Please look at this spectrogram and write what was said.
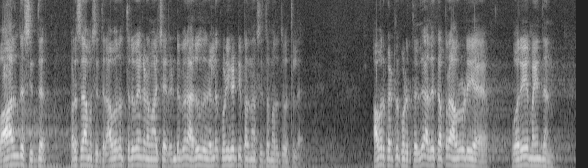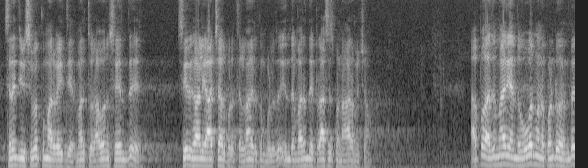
வாழ்ந்த சித்தர். பரசுராம சித்தர் அவரும் திருவேங்கடமாச்சார் ரெண்டு பேரும் அறுபதுகளில் கொடிகட்டி பிறந்தாங்க சித்த மருத்துவத்தில். அவர் கற்றுக் கொடுத்தது. அதுக்கப்புறம் அவருடைய ஒரே மைந்தன் சிரஞ்சீவி சிவகுமார் வைத்தியர் மருத்துவர். அவரும் சேர்ந்து சீர்காழி ஆச்சால்புரத்திலலாம் இருக்கும் பொழுது இந்த மருந்தை ப்ராசஸ் பண்ண ஆரம்பித்தோம் அப்போ அது மாதிரி அந்த ஒவ்வொரு மண்ணை கொண்டு வந்து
